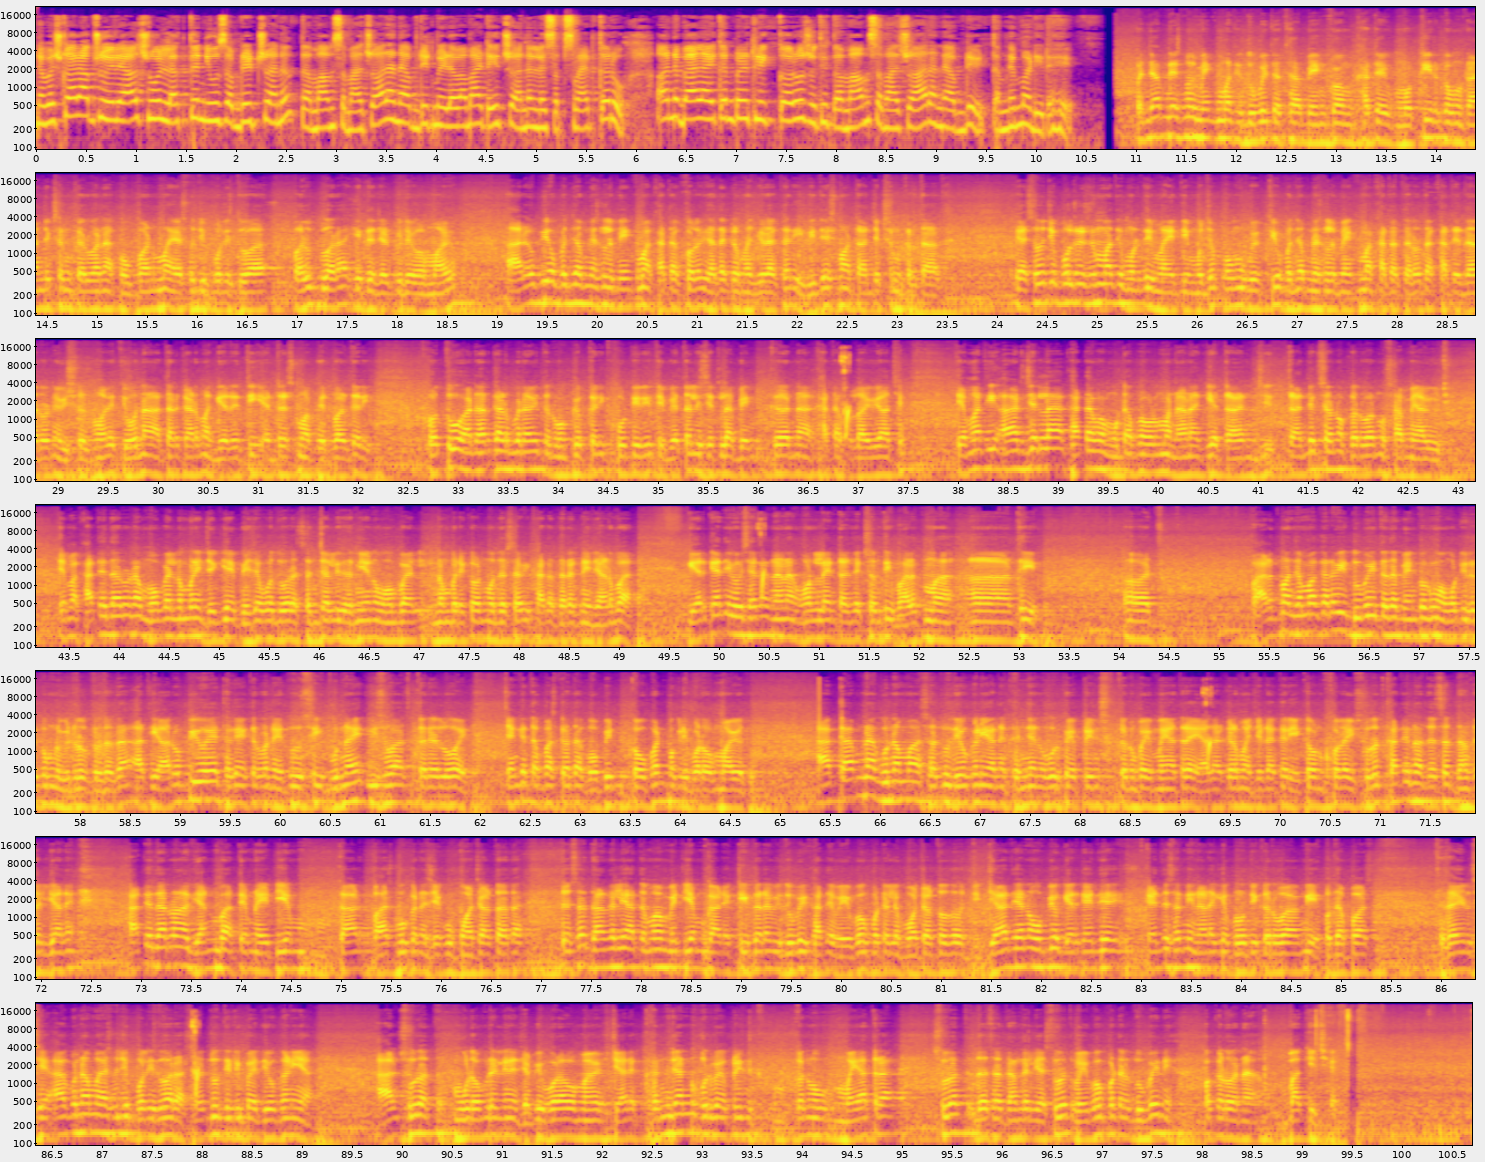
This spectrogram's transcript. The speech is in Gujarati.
નમસ્કાર, આપ જોઈ રહ્યા છો લખત ન્યૂઝ અપડેટ ચેનલ. તમામ સમાચાર અને અપડેટ મેળવવા માટે ચેનલને સબસ્ક્રાઇબ કરો અને બેલ આઇકન પર ક્લિક કરો જેથી તમામ સમાચાર અને અપડેટ તમને મળી રહે. પંજાબ નેશનલ બેંકમાંથી દુબઈ તથા બેંકોક ખાતે મોટી રકમનું ટ્રાન્ઝેક્શન કરવાના કૌભાંડમાં એસઓજી પોલીસ દ્વારા, ભરૂચ દ્વારા એકને ઝડપી લેવામાં આવ્યો. આરોપીઓ પંજાબ નેશનલ બેંકમાં ખાતા ખોલાવી હત્યાક્રમમાં જેડા કરી વિદેશમાં ટ્રાન્ઝેક્શન કરતા હતા. એસઓજી પોલીસ સ્ટેશનમાંથી મળતી માહિતી મુજબ અમુક વ્યક્તિઓ પંજાબ નેશનલ બેંકમાં ખાતા ધરાવતા ખાતેદારોને વિશ્વાસમાં લઈ તેઓના આધાર કાર્ડમાં ગેરરીતિ એડ્રેસમાં ફેરફાર કરી ખોટું આધાર કાર્ડ બનાવી તેનો ઉપયોગ કરી ખોટી રીતે બેતાલીસ જેટલા બેંકના ખાતા ખોલાવ્યા છે. તેમાંથી આઠ જેટલા ખાતામાં મોટા પ્રમાણમાં નાણાકીય ટ્રાન્ઝ- ટ્રાન્ઝેક્શનો કરવાનું સામે આવ્યું છે. તેમાં ખાતેદારોના મોબાઈલ નંબરની જગ્યાએ ભેજાઓ દ્વારા સંચાલિત અન્યનો મોબાઈલ નંબર એકાઉન્ટમાં દર્શાવી ખાતા ધારકને જાણવા ગેરકાયદે વ્યવસાયના નાણાં ઓનલાઈન ટ્રાન્ઝેક્શનથી ભારતમાં થી ભારતમાં જમા કરાવી દુબઈ તથા બેંકોકમાં મોટી રકમનો વિડ્રોલ કરતા હતા. આથી આરોપીઓએ ઠગાઈ કરવાના હેતુથી ગુનાહિત વિશ્વાસ કરેલો હોય, જેમ કે તપાસ કરતા કૌભાંડ કૌભાંડ પકડી પાડવામાં આવ્યું હતું. આ કામના ગુનામાં સરજુ દેવગણી અને ખંજન ઉર્ફે પ્રિન્સ કનુભાઈ મયાત્રાએ આધાર કાર્ડમાં ચેડા કરી એકાઉન્ટ ખોલાવી સુરત ખાતેના દશરથ ધાંધલિયાને ખાતેદારોના ધ્યાનમાં તેમણે એટીએમ કાર્ડ, પાસબુક અને ચેકબુક પહોંચાડતા હતા. દશરથ ધાંધલિયા આ તમામ એટીએમ કાર્ડ એક્ટિવ કરાવી દુબઈ ખાતે વૈભવ પટેલે પહોંચાડતો હતો. જ્યાં તેનો ઉપયોગ ગેરકાયદે, કાયદેસરની નાણાકીય પ્રવૃત્તિ કરવા અંગે પદાપાસ થયેલ છે. આ ગુનામાં એસઓજી પોલીસ દ્વારા સરદુ દિલીપભાઈ દેવગણિયા હાલ સુરત, મૂળ અમરેલીને ઝડપી પડાવવામાં આવ્યું છે. જ્યારે ખંજન ઉર્વે પ્રિન્સ કનુ મયાત્રા સુરત, દશરથ ધાંધલિયા સુરત, વૈભવ પટેલ દુબઈને પકડવાના બાકી છે.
